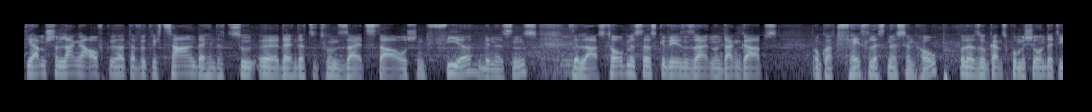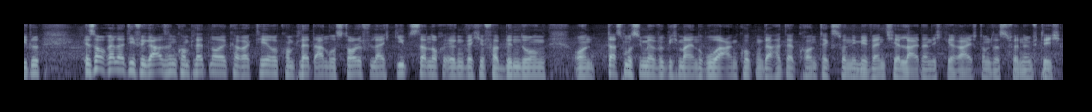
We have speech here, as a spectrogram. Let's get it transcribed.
die haben schon lange aufgehört, da wirklich Zahlen dahinter zu, äh, dahinter zu tun, seit Star Ocean 4 mindestens. The Last Hope müsste das gewesen sein und dann gab es oh Gott, Faithlessness and Hope oder so ganz komische Untertitel. Ist auch relativ egal, sind komplett neue Charaktere, komplett andere Story. Vielleicht gibt es da noch irgendwelche Verbindungen und das muss ich mir wirklich mal in Ruhe angucken. Da hat der Kontext von dem Event hier leider nicht gereicht, um das vernünftig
